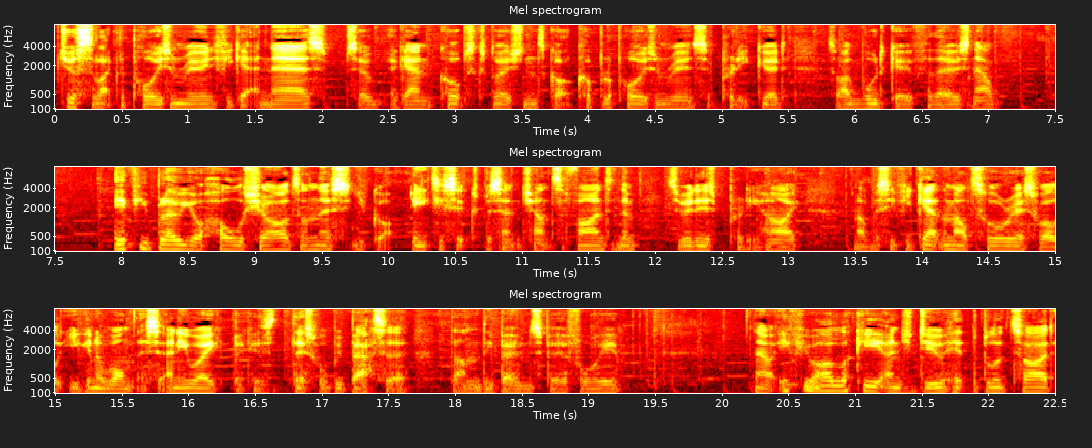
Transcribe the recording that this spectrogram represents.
Just select the Poison Rune if you get a Nayr's. So again, Corpse Explosion's got a couple of Poison Runes, so pretty good. So I would go for those now. If you blow your whole shards on this, you've got 86% chance of finding them, so it is pretty high. And obviously if you get the Maltorius, well, you're going to want this anyway, because this will be better than the Bone Spear for you. Now, if you are lucky and you do hit the Blood Tide,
